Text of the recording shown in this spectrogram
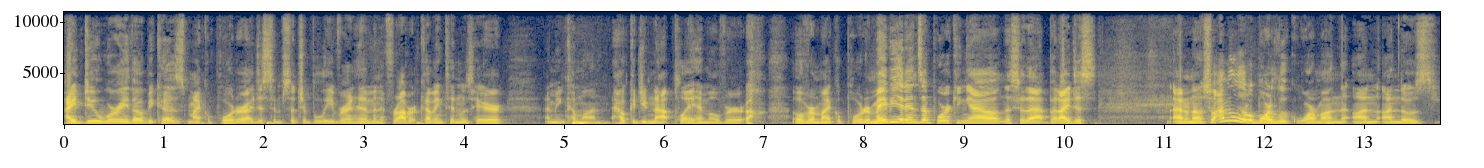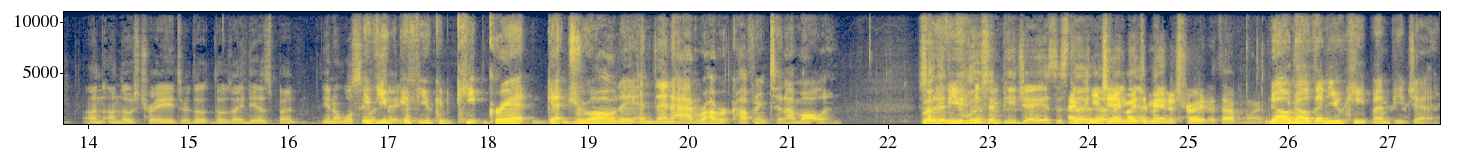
I do worry though because Michael Porter, I just am such a believer in him, and if Robert Covington was here, I mean, come on, how could you not play him over over Michael Porter? Maybe it ends up working out, this or that, but I just I don't know. So I'm a little more lukewarm on on on those on, on those trades or those, those ideas, but you know we'll see. If you shakes. if you could keep Grant, get Jrue Holiday, and then add Robert Covington, I'm all in. So but then you, you lose MPJ. Is this MPJ might demand a trade at that point? No, no. Then you keep MPJ.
